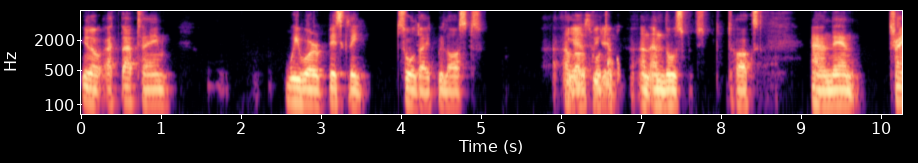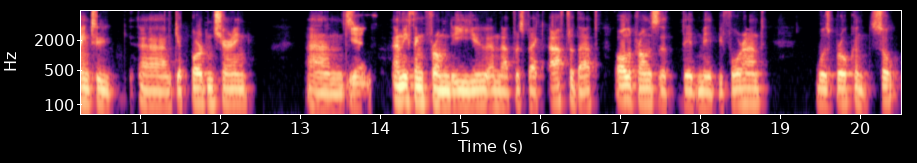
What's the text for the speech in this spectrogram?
you know, at that time we were basically sold out. We lost a yes, lot of quota and, and those talks, and then trying to um, get burden sharing and anything from the EU in that respect. After that, all the promises that they'd made beforehand was broken. So,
